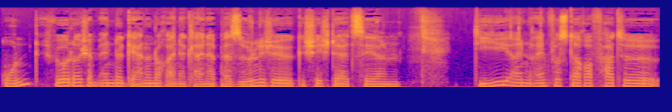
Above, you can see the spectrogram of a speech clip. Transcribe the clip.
Und ich würde euch am Ende gerne noch eine kleine persönliche Geschichte erzählen, die einen Einfluss darauf hatte,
